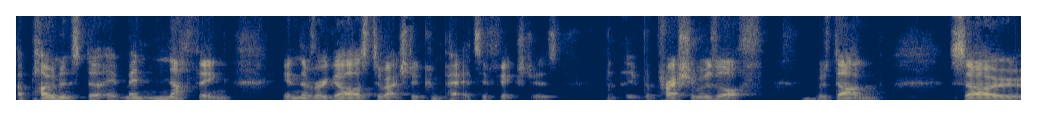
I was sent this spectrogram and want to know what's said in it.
opponents that it meant nothing in the regards to actually competitive fixtures. The, the pressure was off, it was done. So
